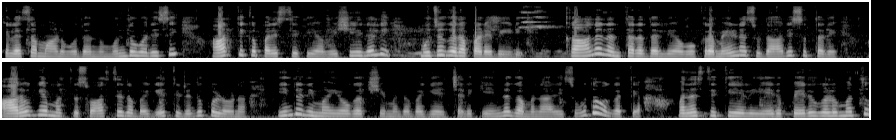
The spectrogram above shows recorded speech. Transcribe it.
ಕೆಲಸ ಮಾಡುವುದನ್ನು ಮುಂದುವರಿಸಿ ಆರ್ಥಿಕ ಪರಿಸ್ಥಿತಿಯ ವಿಷಯದಲ್ಲಿ ಮುಜುಗರ ಪಡಬೇಡಿ. ಕಾಲಾನಂತರದಲ್ಲಿ ಅವು ಕ್ರಮೇಣ ಸುಧಾರಿಸುತ್ತದೆ. ಆರೋಗ್ಯ ಮತ್ತು ಸ್ವಾಸ್ಥ್ಯದ ಬಗ್ಗೆ ತಿಳಿದುಕೊಳ್ಳೋಣ. ಇಂದು ನಿಮ್ಮ ಯೋಗಕ್ಷೇಮದ ಬಗ್ಗೆ ಎಚ್ಚರಿಕೆಯಿಂದ ಗಮನ ಹರಿಸುವುದು ಅಗತ್ಯ. ಮನಸ್ಥಿತಿಯಲ್ಲಿ ಏರುಪೇರುಗಳು ಮತ್ತು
